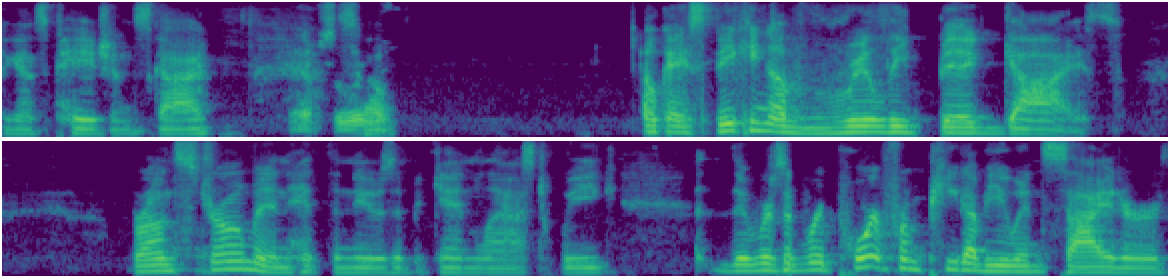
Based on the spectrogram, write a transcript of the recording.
against Page and Sky. Absolutely. So, okay, speaking of really big guys, Braun Strowman hit the news again last week. There was a report from PW Insider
